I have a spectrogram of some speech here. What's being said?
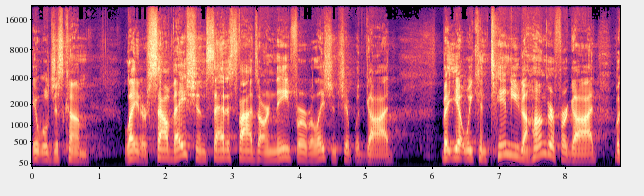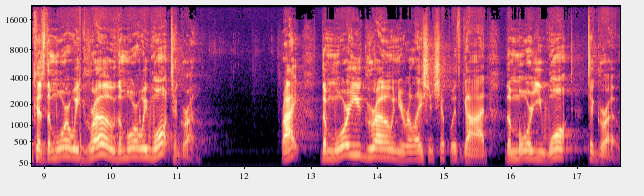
It will just come later. Salvation satisfies our need for a relationship with God, but yet we continue to hunger for God because the more we grow, the more we want to grow. Right? The more you grow in your relationship with God, the more you want to grow.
